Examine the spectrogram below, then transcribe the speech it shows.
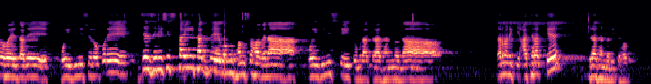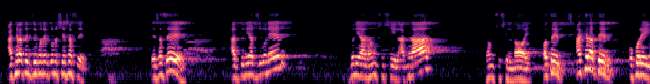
হয়ে যাবে, ওই জিনিসের ওপরে যে জিনিস স্থায়ী থাকবে এবং ধ্বংস হবে না, ওই জিনিসকেই তোমরা প্রাধান্য দাও। তার মানে কি? আখেরাতকে প্রাধান্য দিতে হবে। আখেরাতের জীবনের কোনো শেষ আছে? শেষ আছে? আর দুনিয়ার জীবনের দুনিয়া ধ্বংসশীল, আখেরাত ধ্বংসশীল নয়। অতএব আখেরাতের উপরেই,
